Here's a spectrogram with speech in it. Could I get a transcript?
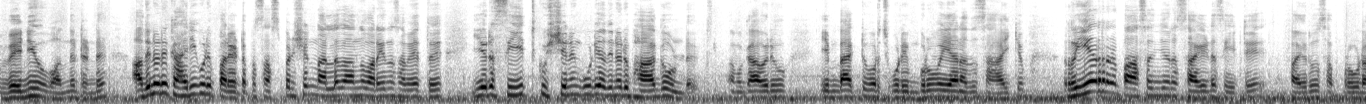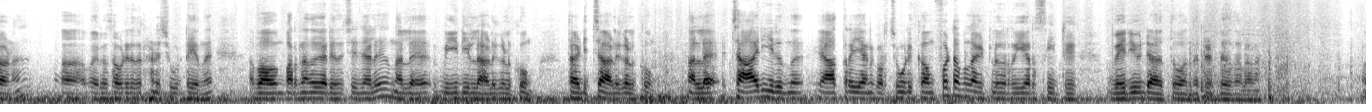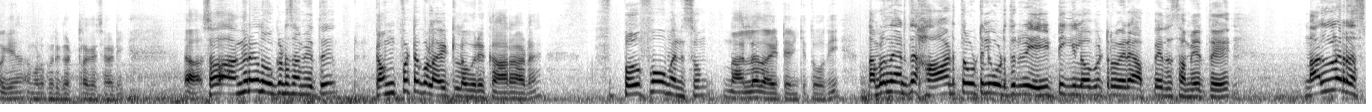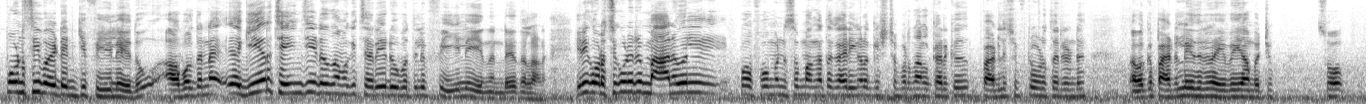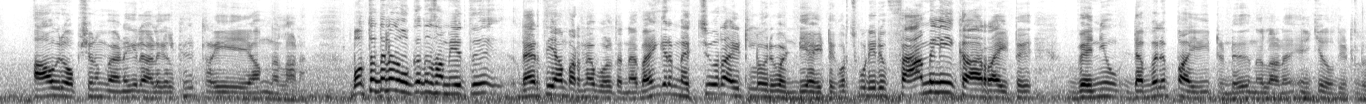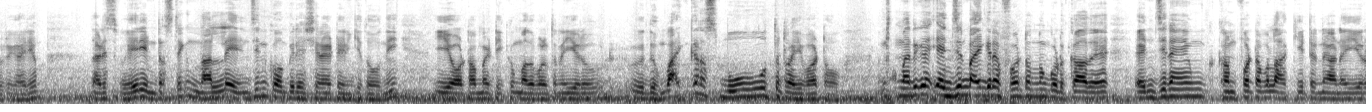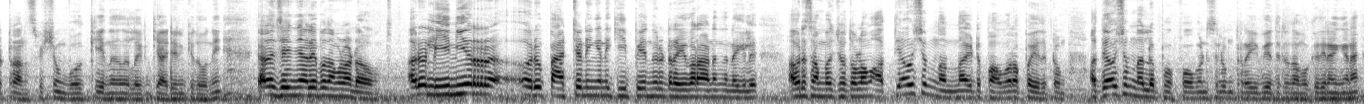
വെന്യൂ വന്നിട്ടുണ്ട്. അതിനൊരു കാര്യം കൂടി പറയട്ടെ. ഇപ്പോൾ സസ്പെൻഷൻ നല്ലതാന്ന് പറയുന്ന സമയത്ത് ഈ ഒരു സീറ്റ് കുഷ്യനും കൂടി അതിനൊരു ഭാഗമുണ്ട്. നമുക്ക് ആ ഒരു ഇമ്പാക്റ്റ് കുറച്ചുകൂടി ഇമ്പ്രൂവ് ചെയ്യാൻ അത് സഹായിക്കും. Rear passenger side seat Fairuz approved ആണ്. ഫൈറൂസ് അവിടെ ഇരുന്നിട്ടാണ് ഷൂട്ട് ചെയ്യുന്നത്. അപ്പോൾ അവൻ പറഞ്ഞത് കാര്യം എന്ന് വെച്ച് കഴിഞ്ഞാൽ നല്ല വീതിയുള്ള ആളുകൾക്കും തടിച്ച ആളുകൾക്കും നല്ല ചാരി ഇരുന്ന് യാത്ര ചെയ്യാൻ കുറച്ചും കൂടി കംഫർട്ടബിൾ ആയിട്ടുള്ള റിയർ സീറ്റ് വെരിയുടെ അകത്ത് വന്നിട്ടുണ്ട് എന്നുള്ളതാണ്. ഓക്കെ നമ്മളിപ്പോൾ ഒരു ഗട്ടറൊക്കെ ചാടി. സോ അങ്ങനെ നോക്കുന്ന സമയത്ത് കംഫർട്ടബിൾ ആയിട്ടുള്ള ഒരു കാറാണ്. പെർഫോമൻസും നല്ലതായിട്ട് എനിക്ക് തോന്നി. നമ്മൾ നേരത്തെ ഹാർഡ് ത്രോട്ടിൽ കൊടുത്തിട്ട് ഒരു എയ്റ്റി കിലോമീറ്റർ വരെ അപ്പ് ചെയ്ത സമയത്ത് നല്ല റെസ്പോൺസീവ് ആയിട്ട് എനിക്ക് ഫീൽ ചെയ്തു. അതുപോലെ തന്നെ ഗിയർ ചേഞ്ച് ചെയ്യുന്നത് നമുക്ക് ചെറിയ രൂപത്തിൽ ഫീൽ ചെയ്യുന്നുണ്ട് എന്നുള്ളതാണ്. ഇനി കുറച്ചുകൂടി ഒരു മാനുവൽ പെർഫോമൻസും അങ്ങനത്തെ കാര്യങ്ങളൊക്കെ ഇഷ്ടപ്പെടുന്ന ആൾക്കാർക്ക് പാഡൽ ഷിഫ്റ്റ് കൊടുത്തിട്ടുണ്ട്. നമുക്ക് പാഡൽ ചെയ്ത് ഡ്രൈവ് ചെയ്യാൻ പറ്റും. സോ ആ ഒരു ഓപ്ഷനും വേണമെങ്കിൽ ആളുകൾക്ക് ട്രൈ ചെയ്യാം എന്നുള്ളതാണ്. മൊത്തത്തിൽ നോക്കുന്ന സമയത്ത് നേരത്തെ ഞാൻ പറഞ്ഞ പോലെ തന്നെ ഭയങ്കര മെച്യൂർ ആയിട്ടുള്ള ഒരു വണ്ടിയായിട്ട് കുറച്ചും കൂടി ഒരു ഫാമിലി കാറായിട്ട് വെന്യൂ ഡെവലപ്പ് ആയിട്ടുണ്ട് എന്നുള്ളതാണ് എനിക്ക് തോന്നിയിട്ടുള്ള ഒരു കാര്യം. ദാറ്റ് ഇസ് വെരി ഇൻട്രസ്റ്റിംഗ് നല്ല എൻജിൻ കോമ്പിനേഷനായിട്ട് എനിക്ക് തോന്നി. ഈ ഓട്ടോമാറ്റിക്കും അതുപോലെ തന്നെ ഈ ഒരു ഇതും ഭയങ്കര സ്മൂത്ത് ഡ്രൈവ് ആട്ടോ മറ്റേ എൻജിൻ ഭയങ്കര എഫേർട്ടൊന്നും കൊടുക്കാതെ എൻജിനെയും കംഫർട്ടബിൾ ആക്കിയിട്ട് തന്നെയാണ് ഈ ഒരു ട്രാൻസ്മിഷൻ വർക്ക് ചെയ്യുന്നത് എന്നുള്ള എനിക്ക് കാര്യം എനിക്ക് തോന്നി. കാരണം വെച്ച് കഴിഞ്ഞാൽ ഇപ്പോൾ നമ്മളുണ്ടാവും ഒരു ലീനിയർ ഒരു പാറ്റേൺ ഇങ്ങനെ കീപ്പ് ചെയ്യുന്ന ഒരു ഡ്രൈവറാണെന്നുണ്ടെങ്കിൽ അവരെ സംബന്ധിച്ചിടത്തോളം അത്യാവശ്യം നന്നായിട്ട് പവർ അപ്പ് ചെയ്തിട്ടും അത്യാവശ്യം നല്ല പെർഫോമൻസിലും ഡ്രൈവ് ചെയ്തിട്ട് നമുക്കിതിനെങ്ങനെ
